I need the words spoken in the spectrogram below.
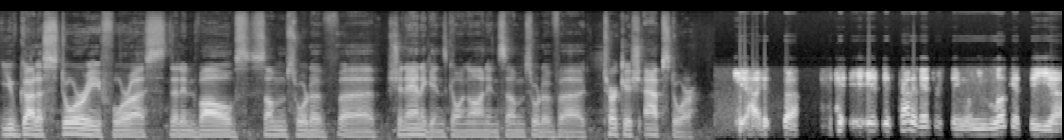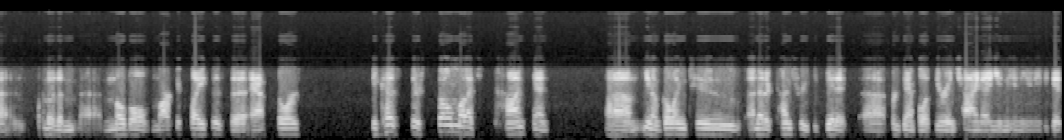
you've got a story for us that involves some sort of uh, shenanigans going on in some sort of uh, turkish app store. Yeah it's uh, it, it's kind of interesting. When you look at the uh, some of the mobile marketplaces the app stores because there's so much content, um, you know, going to another country to get it. Uh, for example, if you're in China and you, and you need to get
